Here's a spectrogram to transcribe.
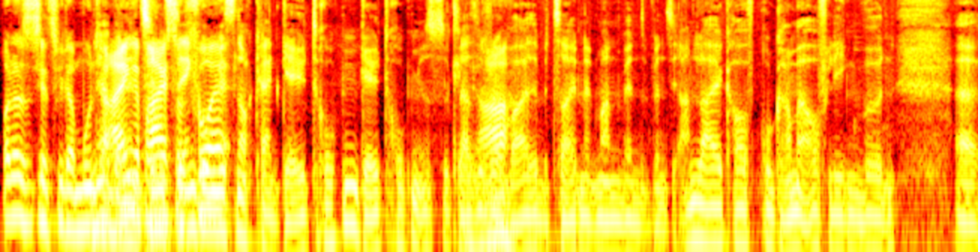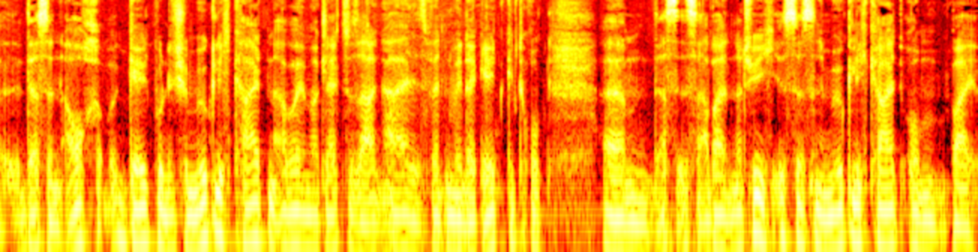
oder das ist jetzt wieder munter ja, eingepreist. Zinssenkung und ist noch kein Gelddrucken. Gelddrucken ist klassischerweise ja. bezeichnet man, wenn, wenn sie Anleihekaufprogramme auflegen würden. Äh, das sind auch geldpolitische Möglichkeiten, aber immer gleich zu sagen, ah, jetzt werden wieder Geld gedruckt. Ähm, das ist aber natürlich ist es eine Möglichkeit, um bei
